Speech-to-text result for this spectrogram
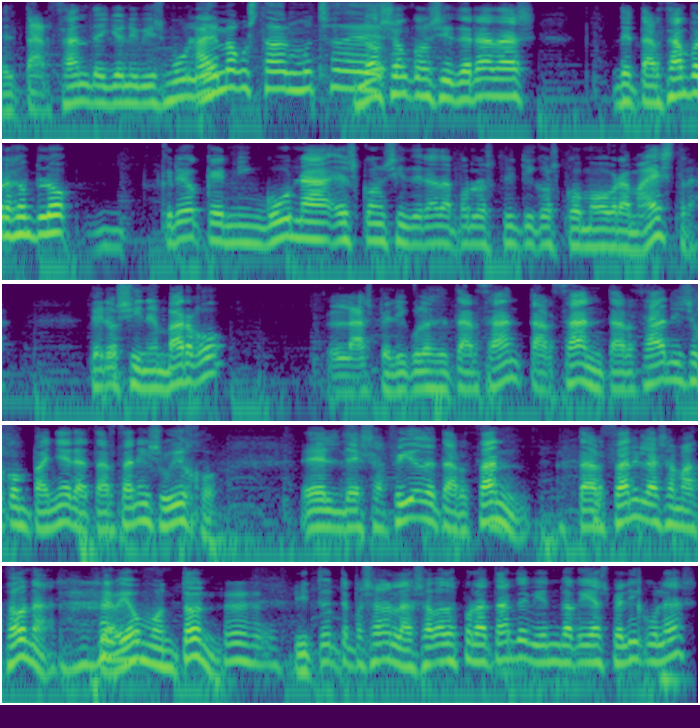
el Tarzán de Johnny A mí Bismuller, me gustaban mucho de. no son consideradas. De Tarzán, por ejemplo, creo que ninguna es considerada por los críticos como obra maestra. Pero sin embargo, las películas de Tarzán, Tarzán, Tarzán y su compañera, Tarzán y su hijo, el desafío de Tarzán, Tarzán y las Amazonas, que había un montón. Y tú te pasabas los sábados por la tarde viendo aquellas películas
